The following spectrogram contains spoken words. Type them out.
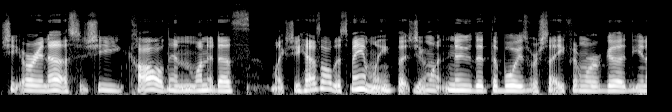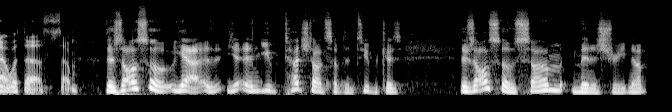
she or in us. She called and wanted us. Like she has all this family, but she Yeah. want, knew that the boys were safe and were good, you know, with us. So There's also yeah, yeah, and you touched on something too because there's also some ministry. Now,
